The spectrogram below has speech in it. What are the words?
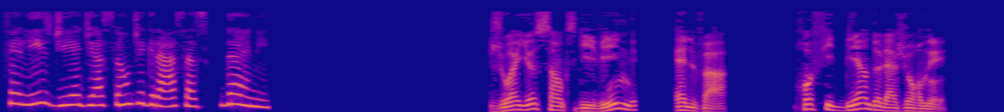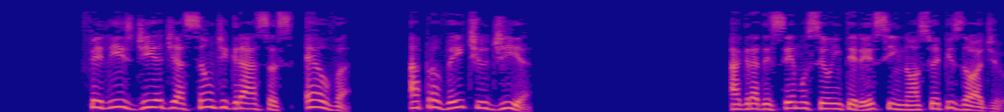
Feliz dia de ação de graças, Dani. Joyeux Thanksgiving, Elva. Profite bien de la journée. Feliz dia de ação de graças, Elva. Aproveite o dia. Agradecemos seu interesse em nosso episódio.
